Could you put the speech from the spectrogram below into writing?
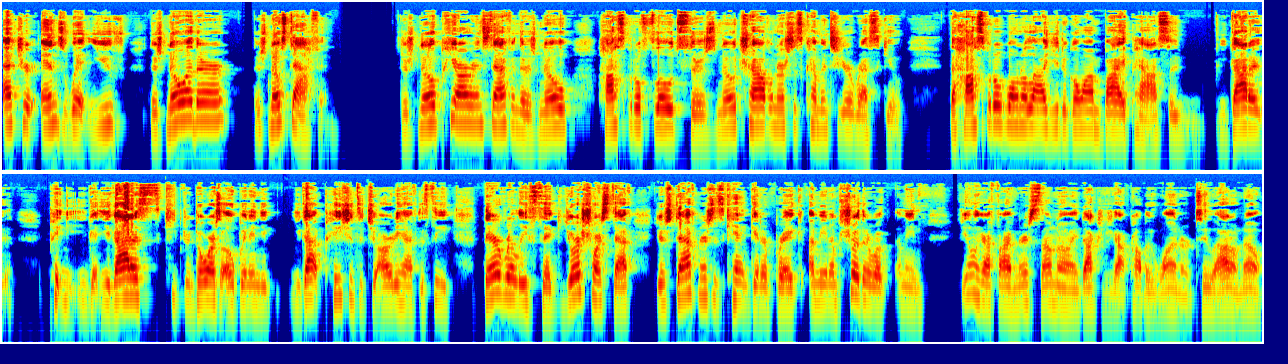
at your ends wit, you've, there's no other, there's no staffing. There's no PRN staffing. There's no hospital floats. There's no travel nurses coming to your rescue. The hospital won't allow you to go on bypass. So you gotta, you, gotta keep your doors open and you, you got patients that you already have to see. They're really sick. You're short staff. Your staff nurses can't get a break. I mean, I'm sure there was, I mean, if you only got five nurses, I don't know how many doctors you got, probably one or two. I don't know.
